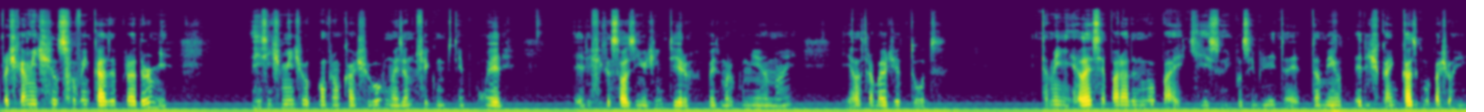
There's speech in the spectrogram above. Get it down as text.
Praticamente eu só vou em casa para dormir. Recentemente eu comprei um cachorro, mas eu não fico muito tempo com ele fica sozinho o dia inteiro, pois moro com minha mãe e ela trabalha o dia todo. E também ela é separada do meu pai, que isso impossibilita também ele ficar em casa com o meu cachorrinho.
